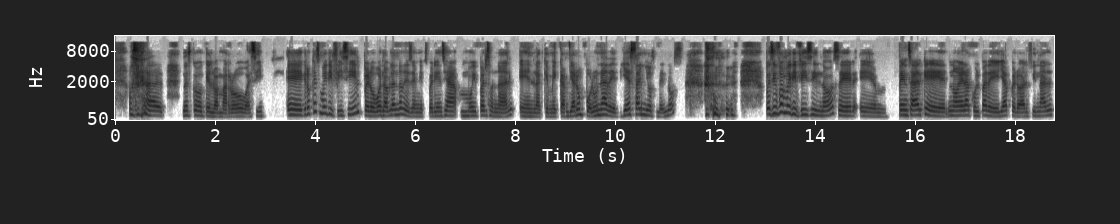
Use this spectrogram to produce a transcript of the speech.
O sea, no es como que lo amarró o así. Eh, creo que es muy difícil, pero bueno, hablando desde mi experiencia muy personal, en la que me cambiaron por una de 10 años menos, pues sí fue muy difícil, ¿no? Ser, em, pensar que no era culpa de ella, pero al final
